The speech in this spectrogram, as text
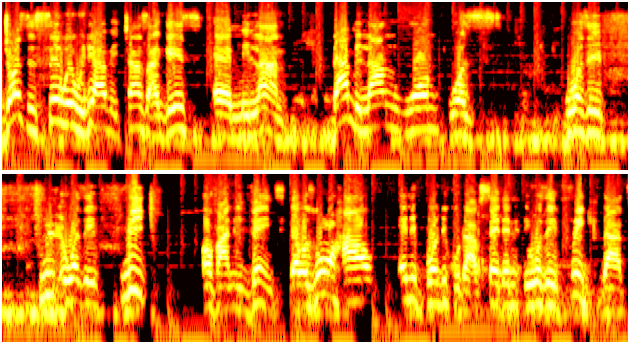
Just the same way we didn't have a chance against uh, Milan. That Milan one was was a was a freak of an event. There was no how anybody could have said and it was a freak that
